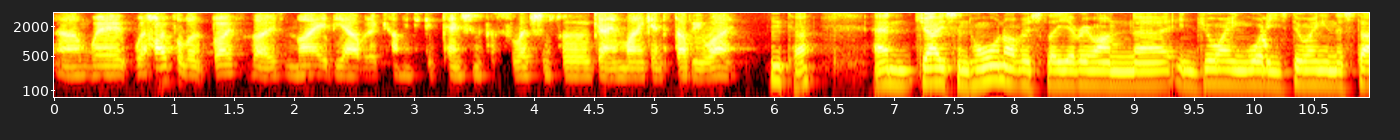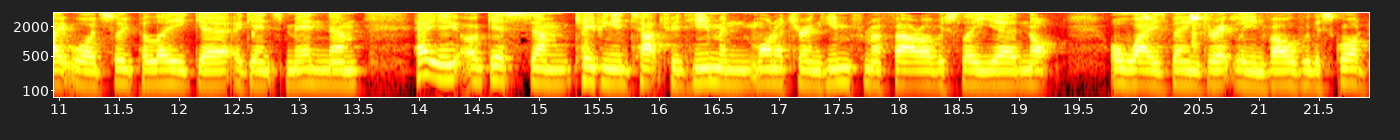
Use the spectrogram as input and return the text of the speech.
um, we're, we're hopeful that both of those may be able to come into contention for selection for game one against WA. Okay. And Jason Horne, obviously, everyone uh, enjoying what he's doing in the statewide Super League uh, against men. Um, how you, I guess, um, keeping in touch with him and monitoring him from afar? Obviously, uh, not always being directly involved with the squad.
